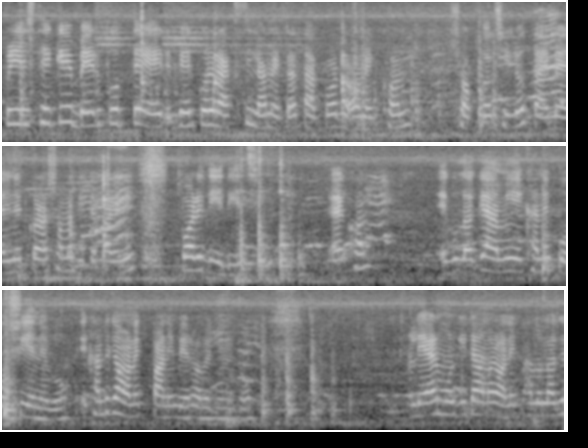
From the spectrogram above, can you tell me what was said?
ফ্রিজ থেকে বের করতে, বের করে রাখছিলাম এটা, তারপর অনেকক্ষণ শক্ত ছিল, তাই ম্যারিনেট করার সময় দিতে পারিনি। পরে দিয়ে দিয়েছি। এখন এগুলাকে আমি এখানে কষিয়ে নেব। এখান থেকে অনেক পানি বের হবে কিন্তু। লেয়ার মুরগিটা আমার অনেক ভালো লাগে।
